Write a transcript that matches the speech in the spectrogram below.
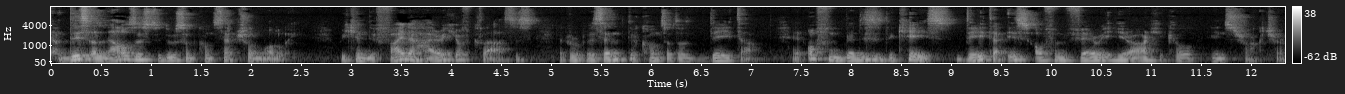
Now, this allows us to do some conceptual modeling we can define a hierarchy of classes that represent the concept of data. And often that this is the case, data is often very hierarchical in structure.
